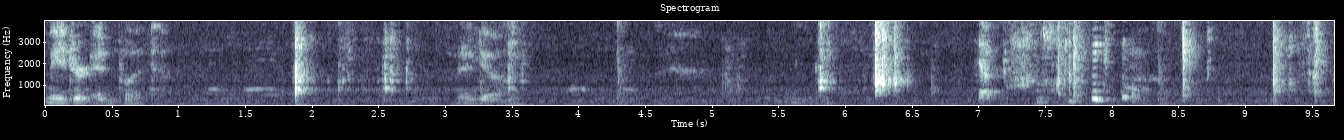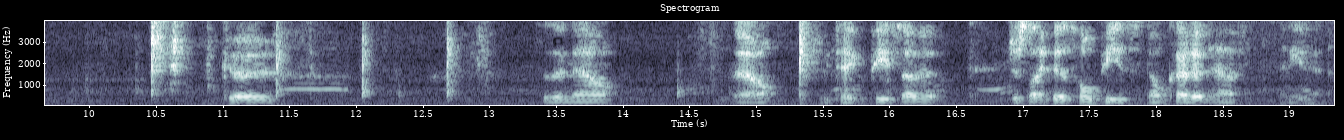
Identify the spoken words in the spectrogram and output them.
Need your input. There you go. Yep. Okay. So then now, now we take a piece of it, just like this whole piece. Don't cut it in half and eat it.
